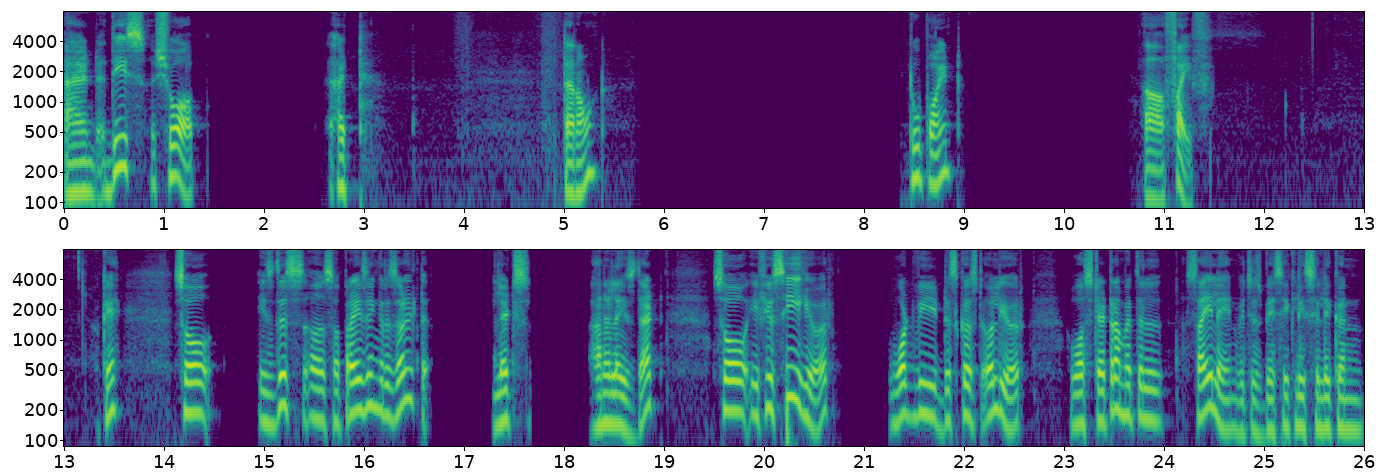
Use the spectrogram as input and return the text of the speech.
and these show up at around 2.5 uh, Okay. So, is this a surprising result? Let us analyze that. So, if you see here what we discussed earlier was tetramethyl silane which is basically silicon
